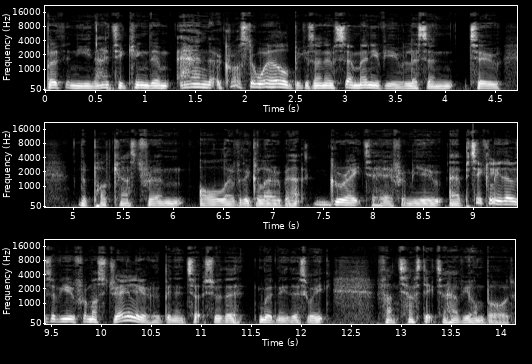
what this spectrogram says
both in the United Kingdom and across the world, because I know so many of you listen to the podcast from all over the globe, and that's great to hear from you, uh, particularly those of you from Australia who've been in touch with, the, with me this week. Fantastic to have you on board.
